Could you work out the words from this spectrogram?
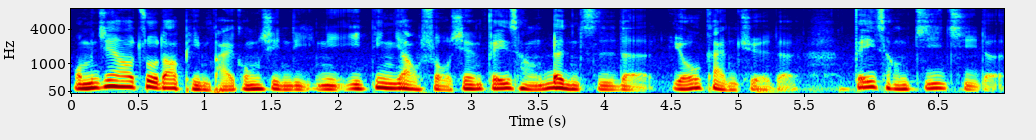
我们今天要做到品牌公信力，你一定要首先非常认知的、有感觉的、非常积极的、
